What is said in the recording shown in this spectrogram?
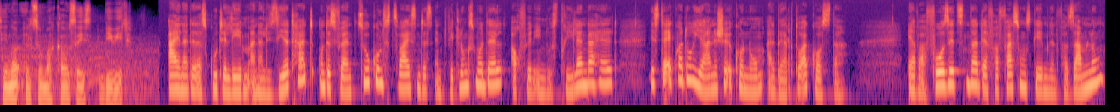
sino el summa causa es vivir. Einer, der das gute Leben analysiert hat und es für ein zukunftsweisendes Entwicklungsmodell auch für die Industrieländer hält, ist der ecuadorianische Ökonom Alberto Acosta. Er war Vorsitzender der verfassungsgebenden Versammlung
